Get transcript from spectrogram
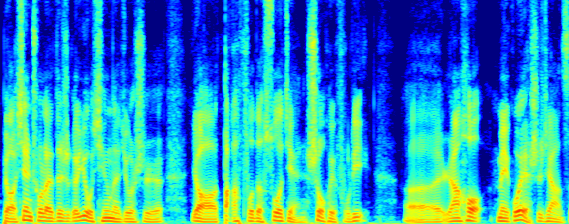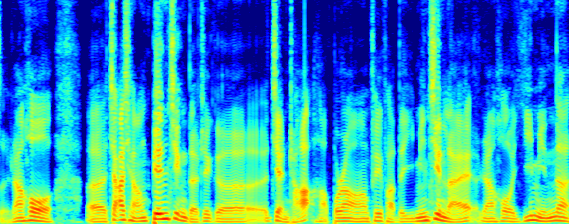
表现出来的这个右倾呢，就是要大幅的缩减社会福利。呃，然后美国也是这样子，然后呃，加强边境的这个检查哈，不让非法的移民进来，然后移民呢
